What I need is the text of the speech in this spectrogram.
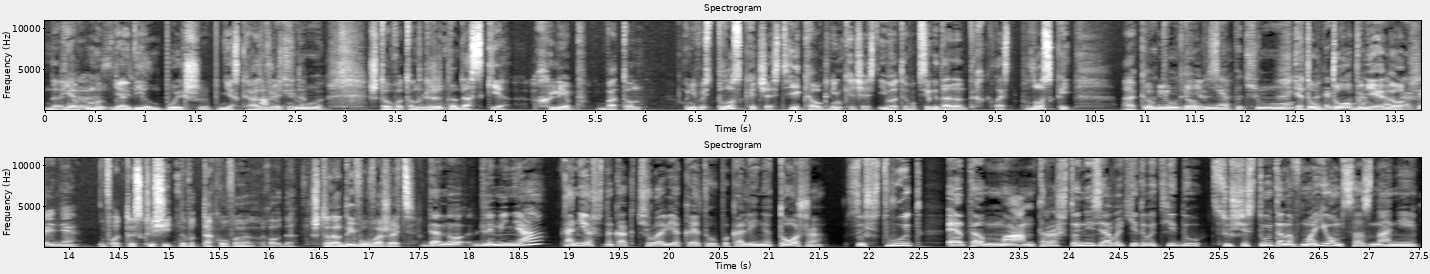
Да, я, я видел больше, несколько раз а в жизни почему? такое, что вот он лежит на доске, хлеб, батон. У него есть плоская часть и кругленькая часть. И вот его всегда надо класть плоской, а кругленькой это удобнее, нельзя. Почему? Это а удобнее, но вот исключительно вот такого рода, что надо его уважать. Да, но для меня, конечно, как человека этого поколения тоже существует эта мантра, что нельзя выкидывать еду. Существует она в моем сознании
